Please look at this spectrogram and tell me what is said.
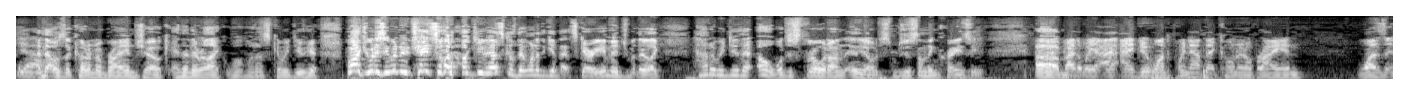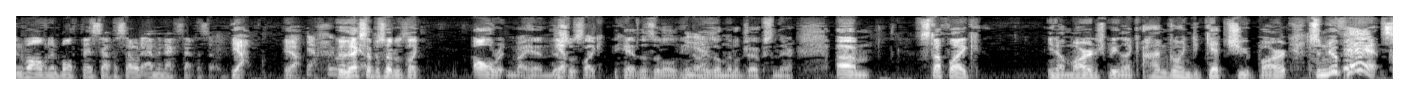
Yeah. And that was a Conan O'Brien joke. And then they were like, well, what else can we do here? Bart, you want to see what new chainsaw Hockey has? Because they wanted to give that scary image, but they're like, how do we do that? Oh, we'll just throw it on, you know, just do something crazy. Um, By the way, I, I do want to point out that Conan O'Brien was involved in both this episode and the next episode. yeah, yeah. Yeah, we the wrote next it. episode was like all written by him. This Yep. was like, he had those little, you know, Yeah. his own little jokes in there. Um, stuff like, you know, Marge being like, I'm going to get you, Bart. Some new pants.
